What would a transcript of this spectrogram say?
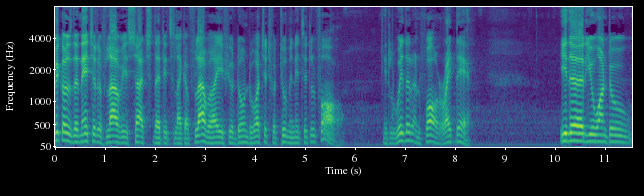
Because the nature of love is such that it's like a flower, if you don't watch it for two minutes, it'll fall. It'll wither and fall right there. Either you want to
